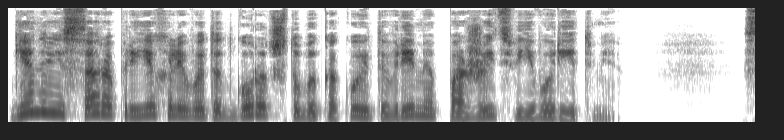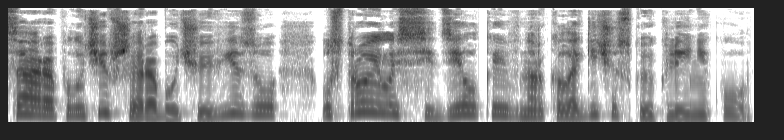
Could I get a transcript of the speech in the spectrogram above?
Генри и Сара приехали в этот город, чтобы какое-то время пожить в его ритме. Сара, получившая рабочую визу, устроилась сиделкой в наркологическую клинику.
